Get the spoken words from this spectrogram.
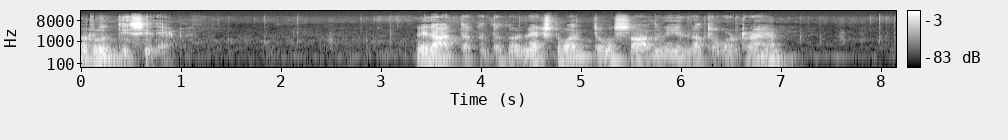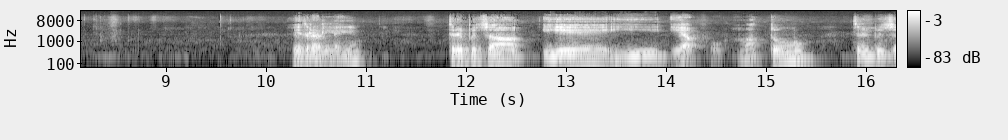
ವೃದ್ಧಿಸಿದೆ. ಇದಾಗ್ತಕ್ಕಂಥದ್ದು. ನೆಕ್ಸ್ಟ್ ಬಂತು. ಸಾಧನೆಯನ್ನು ತಗೊಂಡ್ರೆ ಇದರಲ್ಲಿ ತ್ರಿಭುಜ ಎ, ಇ, ಎಫ್ ಮತ್ತು ತ್ರಿಭುಜ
